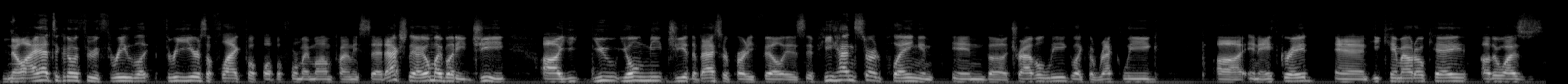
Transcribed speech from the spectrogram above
He's No, I had to go through three three years of flag football before my mom finally said, "Actually, I owe my buddy G. Uh, you, you you'll meet G at the bachelor party. Phil is if he hadn't started playing in in the travel league, like the rec league, uh, in eighth grade, and he came out okay. Otherwise,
